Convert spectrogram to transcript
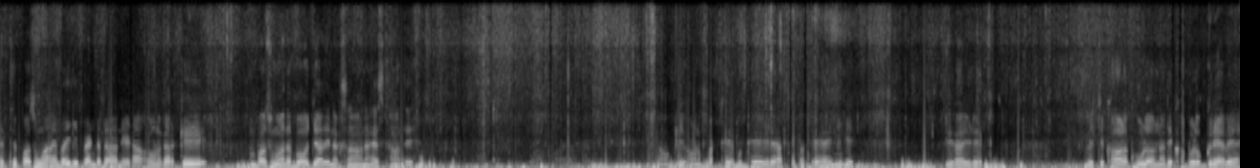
ਇੱਥੇ ਪਸ਼ੂਆਂ ਨੇ ਬਾਈ ਜੀ ਪਿੰਡ ਦਾ ਨੇੜਾ ਹੋਣ ਕਰਕੇ ਪਸ਼ੂਆਂ ਦਾ ਬਹੁਤ ਜ਼ਿਆਦਾ ਨੁਕਸਾਨ ਹੈ ਇਸ ਥਾਂ ਤੇ। ਕਿਉਂਕਿ ਹੁਣ ਪੱਠੇ ਪੁੱਠੇ ਜਿਹੜੇ ਆਸੇ ਪਾਸੇ ਹੈ ਨਹੀਂਗੇ ਤੇ ਆ ਜਿਹੜੇ ਵਿੱਚ ਖਾਲ ਖੂਲ ਉਹਨਾਂ ਦੇ ਖੱਬਲ ਉਗਰਿਆ ਹੋਇਆ।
